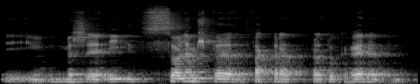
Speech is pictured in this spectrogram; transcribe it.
E- mas eh, e, se olhamos para, de facto para, a- para a tua carreira, tu,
